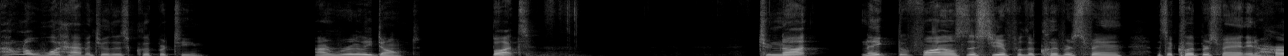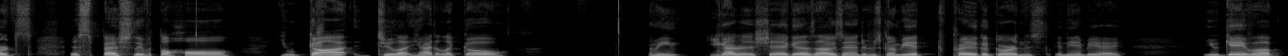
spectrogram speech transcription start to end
I don't know what happened to this Clipper team. I really don't. But to not make the finals this year for the Clippers fan, as a Clippers fan, it hurts, especially with the haul. You got to let you had to let go. I mean, you got rid of Shai Gilgeous-Alexander, who's going to be a pretty good guard in this in the NBA. You gave up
